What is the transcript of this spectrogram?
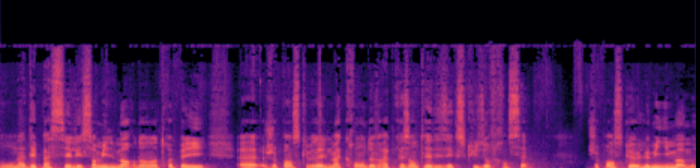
on, a dépassé les 100 000 morts dans notre pays, euh, je pense que Emmanuel Macron devrait présenter des excuses aux Français. Je pense que le minimum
